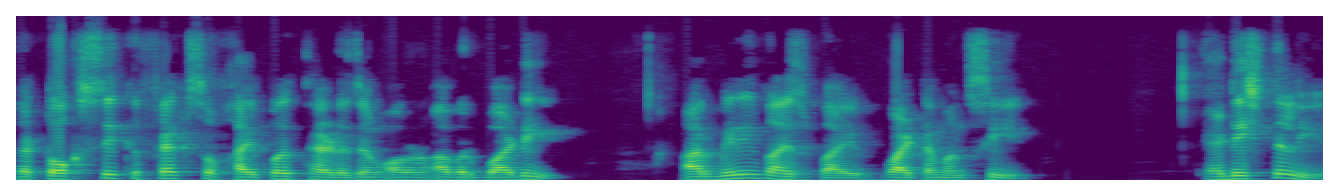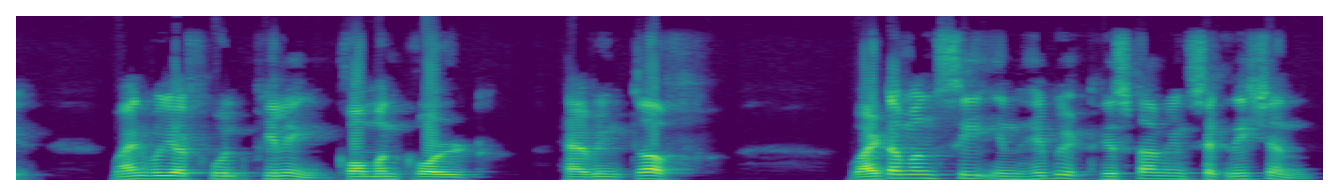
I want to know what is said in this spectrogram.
the toxic effects of hyperthyroidism on our body are minimized by vitamin C. Additionally, when we are feeling common cold, having cough, vitamin C inhibit histamine secretion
